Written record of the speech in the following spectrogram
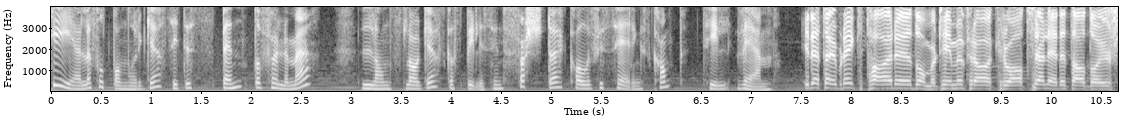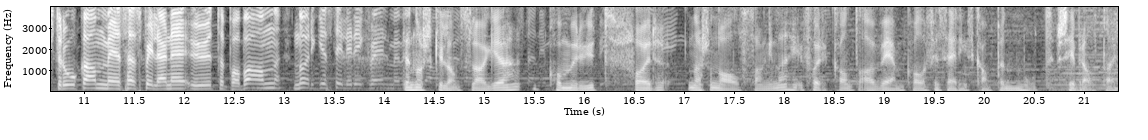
Hele Fotball-Norge sitter spent og følger med. Landslaget skal spille sin første kvalifiseringskamp til VM. I dette øyeblikk tar dommerteamet fra Kroatia, ledet av Dojer Strukan, med seg spillerne ut på banen. Norge stiller i kveld med Det norske landslaget kommer ut for nasjonalsangene i forkant av VM-kvalifiseringskampen mot Gibraltar.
